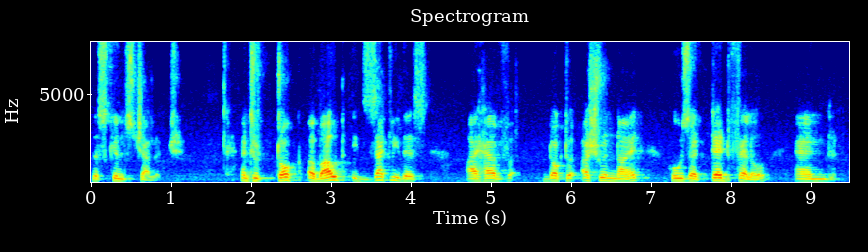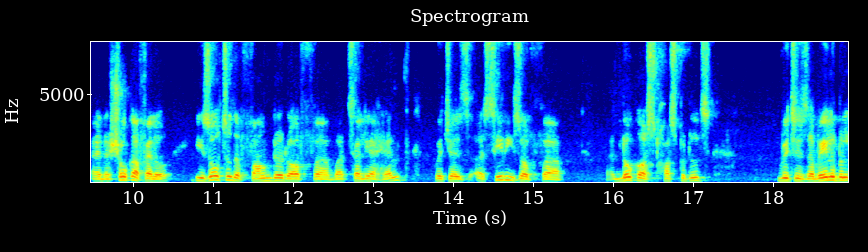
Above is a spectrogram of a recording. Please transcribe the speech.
the skills challenge. And to talk about exactly this, I have Dr. Ashwin Naik, who's a TED Fellow and an Ashoka Fellow. He's also the founder of uh, Vatsalya Health, which is a series of uh, low-cost hospitals, which is available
